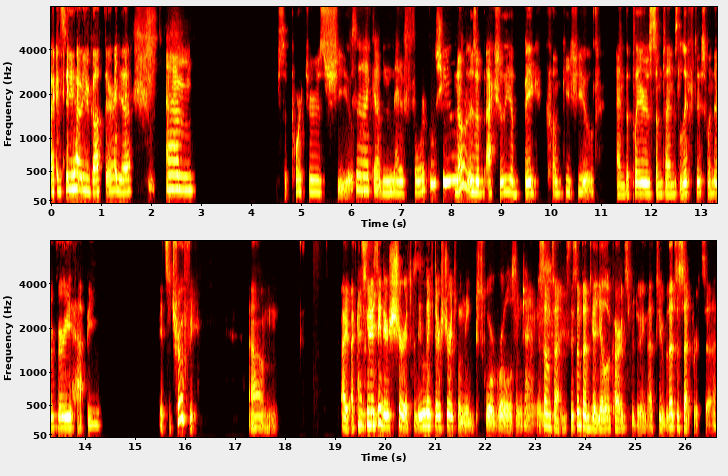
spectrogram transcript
I can see how you got there. Yeah. Um Supporters shield. so like a metaphorical shield? No, there's a, actually a big clunky shield, and the players sometimes lift it when they're very happy. It's a trophy. Um, I, I I was gonna say their shirts because they lift their shirts when they score goals sometimes. sometimes they sometimes get yellow cards for doing that too, but that's a separate uh,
